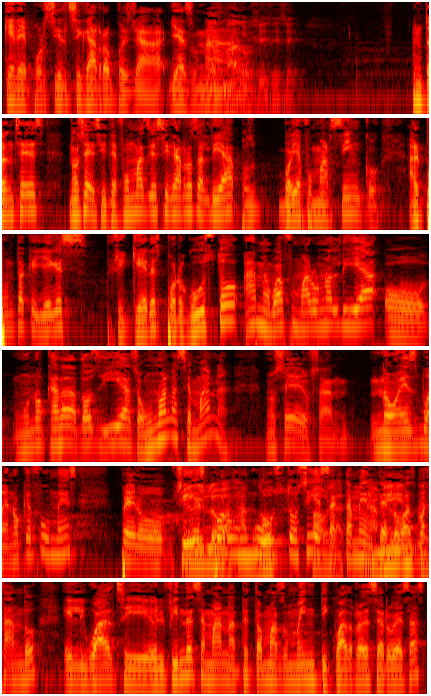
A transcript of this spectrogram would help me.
que de por sí el cigarro pues ya, ya es una... Es malo, sí, sí, sí. Entonces, no sé, si te fumas 10 cigarros al día, pues voy a fumar 5. Al punto a que llegues si quieres por gusto, ah, me voy a fumar uno al día o uno cada dos días o uno a la semana. No sé, o sea, no es bueno que fumes, pero si es por un gusto, sí, exactamente, lo vas bajando. El igual, si el fin de semana te tomas un 24 de cervezas,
